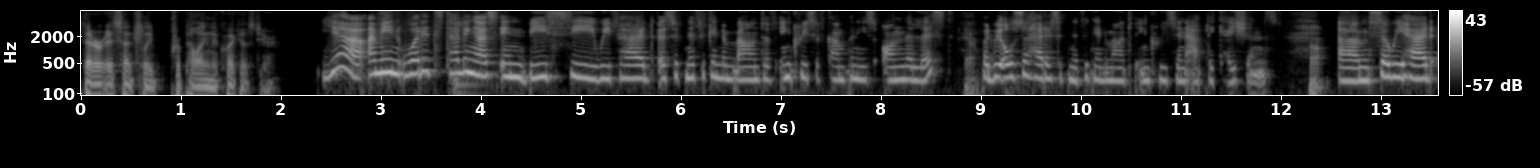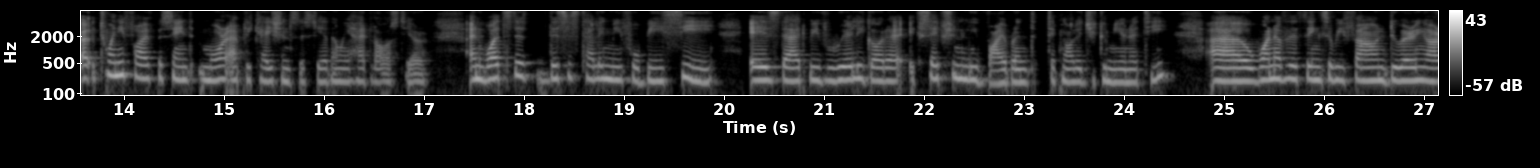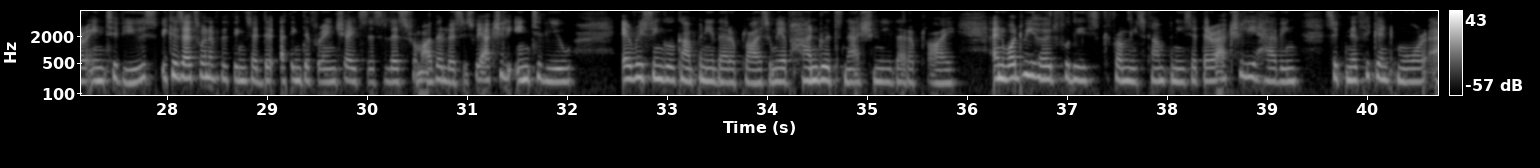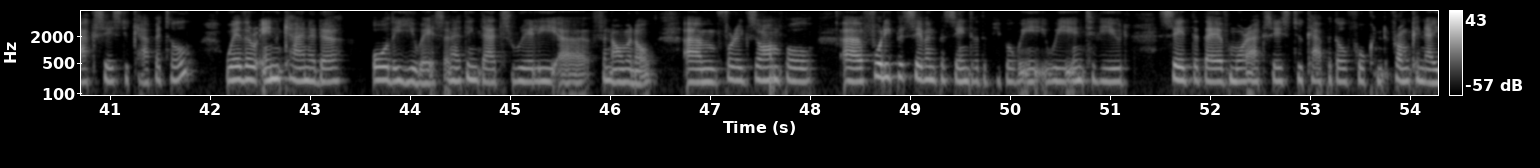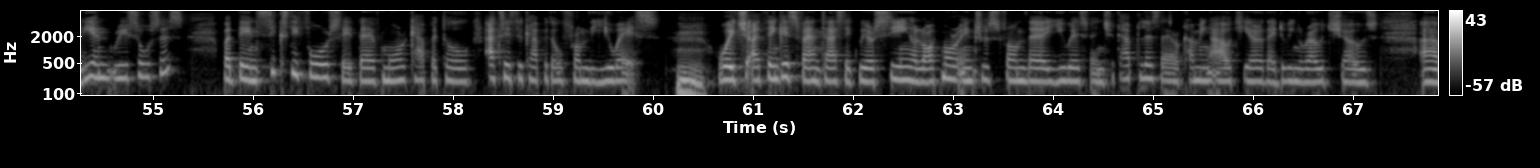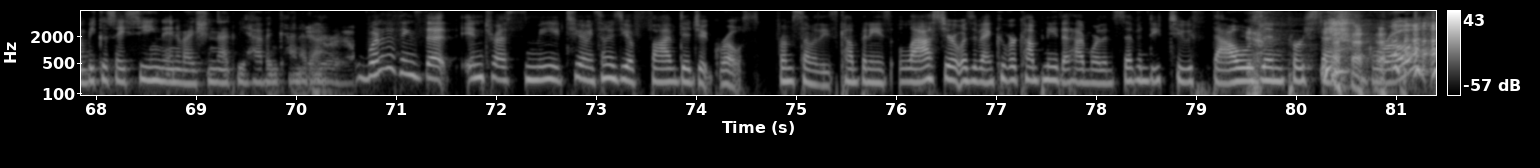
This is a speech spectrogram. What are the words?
that are essentially propelling the quickest here? Yeah, I mean, what it's telling us in BC, we've had a significant amount of increase of companies on the list, yeah. but we also had a significant amount of increase in applications. Oh. Um, so we had uh, 25% more applications this year than we had last year. And what this is telling me for BC is that we've really got an exceptionally vibrant technology community. Uh, one of the things that we found during our interviews, because that's one of the things that I think differentiates this list from other lists, is we actually interview every single company that applies, and we have hundreds nationally that apply. And what we heard for these from these companies that they're actually having significant more access to capital, whether in Canada or the US. And I think that's really uh, phenomenal. Um, for example, uh, 47% of the people we, we interviewed said that they have more access to capital for, from Canadian resources, but then 64 said they have more capital, access to capital from the US hmm. which I think is fantastic. We are seeing a lot more interest from the US venture capitalists. They are coming out here, they're doing road shows uh, because they're seeing the innovation that we have in Canada. One of the things that interests me too, I mean, sometimes you have five digit growth from some of these companies. Last year, it was a Vancouver company that had more than 72,000% growth.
